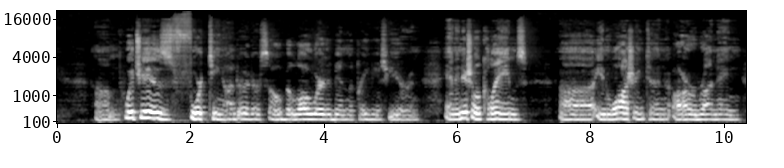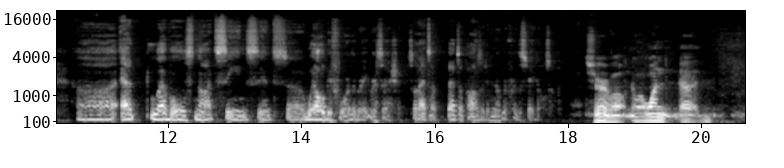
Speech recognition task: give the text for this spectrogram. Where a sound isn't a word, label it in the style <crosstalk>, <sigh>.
uh, um, which is 1,400 or so below where it had been the previous year. And, and initial claims uh, in Washington are running uh, at levels not seen since uh, well before the Great Recession. So that's a that's a positive number for the state also. Sure. Well, one uh,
